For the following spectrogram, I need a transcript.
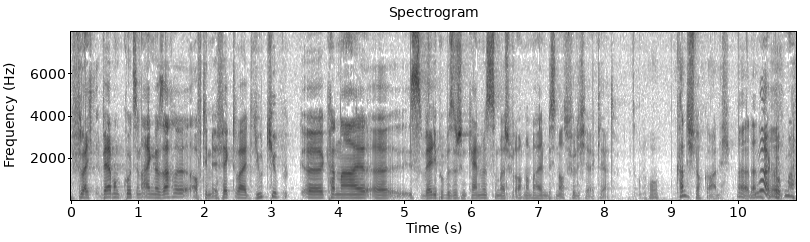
Vielleicht Werbung kurz in eigener Sache. Auf dem Effektweit YouTube-Kanal äh, ist Value Proposition Canvas zum Beispiel auch nochmal ein bisschen ausführlicher erklärt. Oh, kannte ich noch gar nicht. Na, dann Na, guck mal.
